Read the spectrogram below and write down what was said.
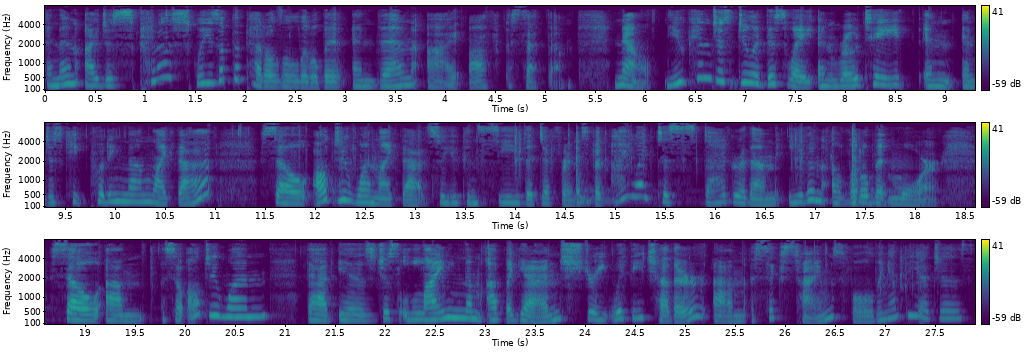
and then I just kind of squeeze up the petals a little bit and then I offset them. Now, you can just do it this way and rotate and, and just keep putting them like that. So I'll do one like that so you can see the difference. But I like to stagger them even a little bit more. So, um, so I'll do one that is just lining them up again straight with each other um, six times, folding up the edges,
